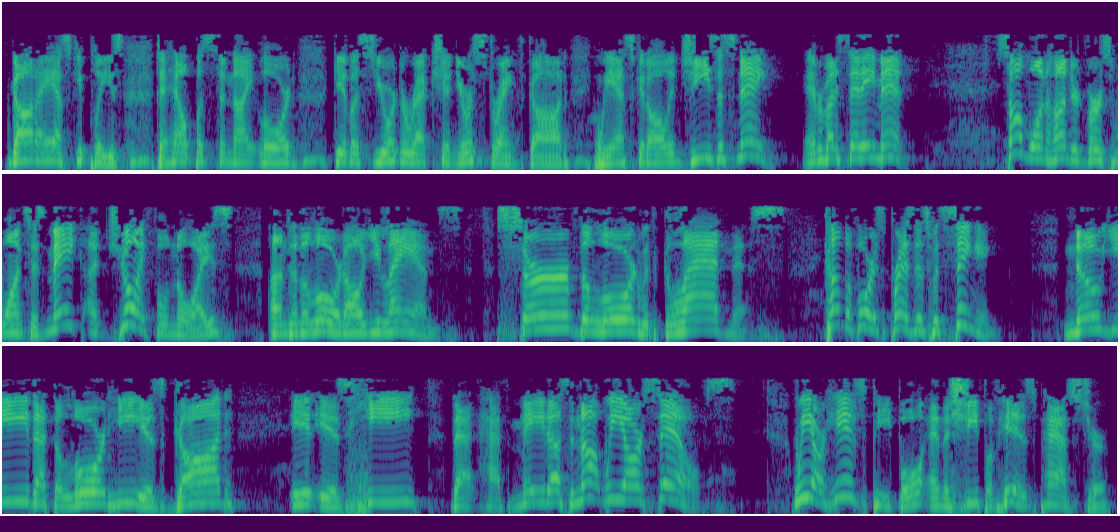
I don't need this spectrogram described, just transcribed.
God, I ask you please to help us tonight, Lord. Give us your direction, your strength, God. And we ask it all in Jesus' name. Everybody said amen. amen. Psalm 100 verse 1 says, Make a joyful noise unto the Lord, all ye lands. Serve the Lord with gladness. Come before his presence with singing. Know ye that the Lord, he is God. It is he that hath made us, and not we ourselves. We are his people and the sheep of his pasture.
